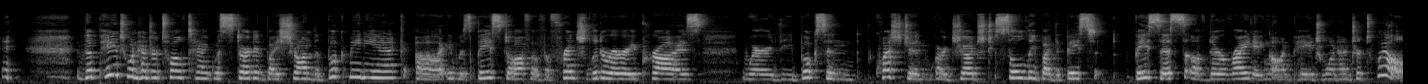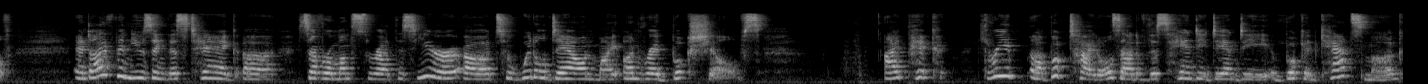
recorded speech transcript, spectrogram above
the page 112 tag was started by Sean the Book Maniac. Uh, it was based off of a French literary prize where the books in question are judged solely by the base, basis of their writing on page 112. And I've been using this tag uh, several months throughout this year uh, to whittle down my unread bookshelves. I pick three uh, book titles out of this handy dandy book and cats mug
